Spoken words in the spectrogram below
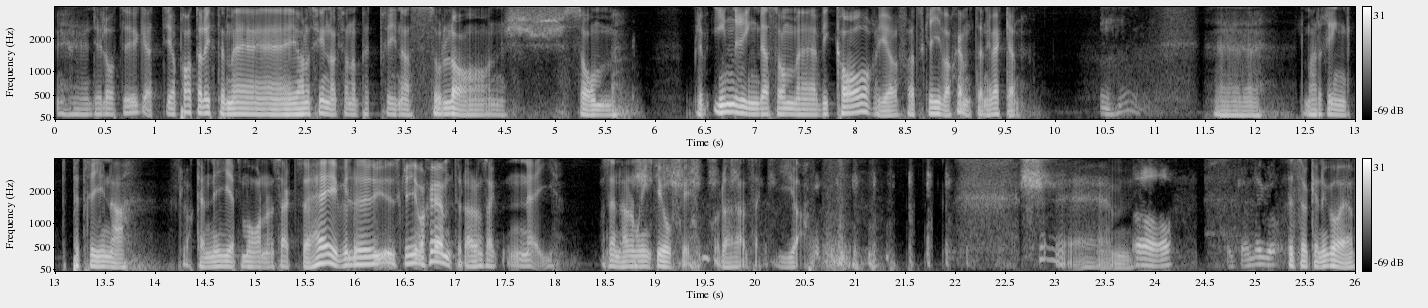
Eh, Det låter ju gött. Jag pratade lite med Johannes Finnlaugsson och Petrina Solange som blev inringda som eh, vikarier för att skriva skämten i veckan. Eh, De hade ringt Petrina klockan nio på morgonen och sagt så hej, vill du skriva skämt? Och då hade de sagt nej. Och sen hade de ringt Jofi och då hade han sagt ja. Ehm, Ja, så kan det gå. Så kan det gå ja.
